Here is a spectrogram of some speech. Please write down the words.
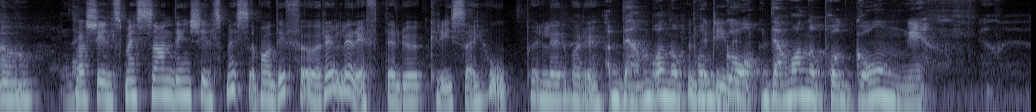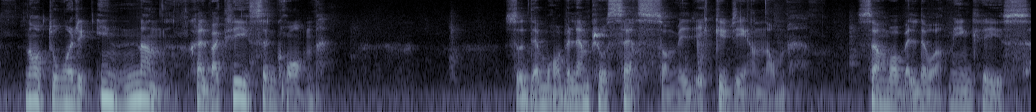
Ja. Var skilsmässan, din skilsmässa, var det före eller efter du krisade ihop? Eller var det... Den var nog på, gång, den var nog på gång något år innan själva krisen kom. Så det var väl en process som vi gick igenom. Sen var väl då min kris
